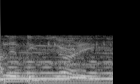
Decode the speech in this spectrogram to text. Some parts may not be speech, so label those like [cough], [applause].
on new journey.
